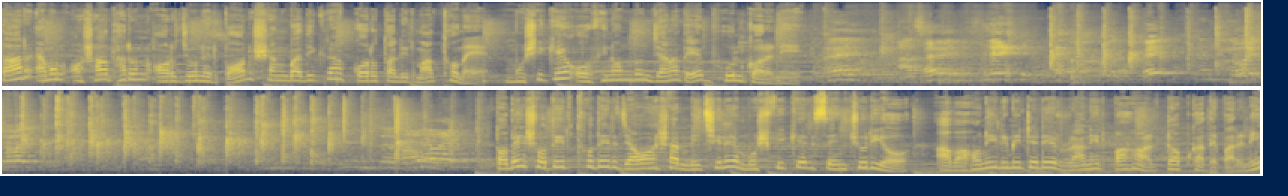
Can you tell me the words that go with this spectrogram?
তার এমন অসাধারণ অর্জনের পর সাংবাদিকরা করতালির মাধ্যমে মুশিকে অভিনন্দন জানাতে ভুল করেনি। তবে সতীর্থদের যাওয়া আসার মিছিলে মুশফিকের সেঞ্চুরিও আবাহনী লিমিটেডের রানের পাহাড় টপকাতে পারেনি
